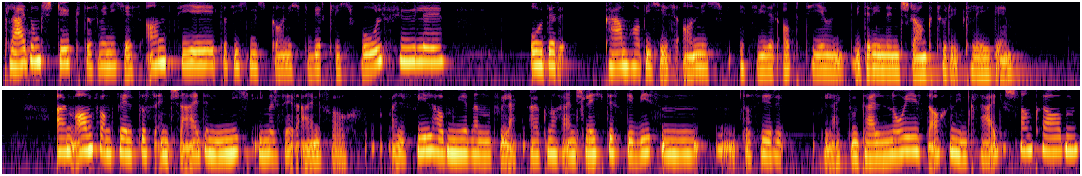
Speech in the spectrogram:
Kleidungsstück, dass wenn ich es anziehe, dass ich mich gar nicht wirklich wohlfühle oder kaum habe ich es an, ich es wieder abziehe und wieder in den Schrank zurücklege. Am Anfang fällt das Entscheiden nicht immer sehr einfach, weil viel haben wir dann vielleicht auch noch ein schlechtes Gewissen, dass wir vielleicht zum Teil neue Sachen im Kleiderschrank haben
